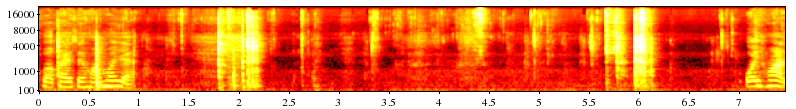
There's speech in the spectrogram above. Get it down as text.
ขัวไข่ใส่หอมหัวใหญ่โอ้ยฮ้อน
